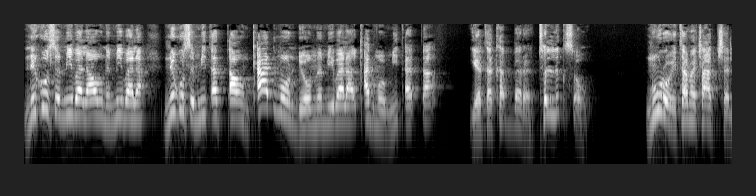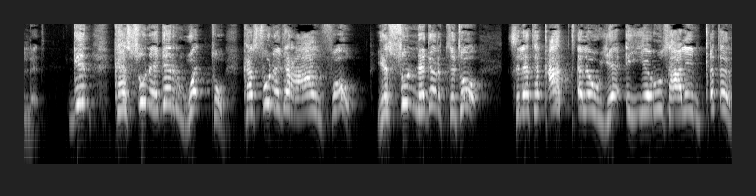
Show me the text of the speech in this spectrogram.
ንጉሥ የሚበላውን የሚበላ ንጉሥ የሚጠጣውን ቀድሞ እንዲሁም የሚበላ ቀድሞ የሚጠጣ የተከበረ ትልቅ ሰው ኑሮ የተመቻቸለት ግን ከሱ ነገር ወጥቶ ከሱ ነገር አልፎ የእሱን ነገር ትቶ ስለተቃጠለው የኢየሩሳሌም ቅጥር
